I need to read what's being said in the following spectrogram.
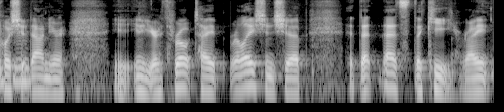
push it mm-hmm. down your your throat type relationship. That that's the key, right?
